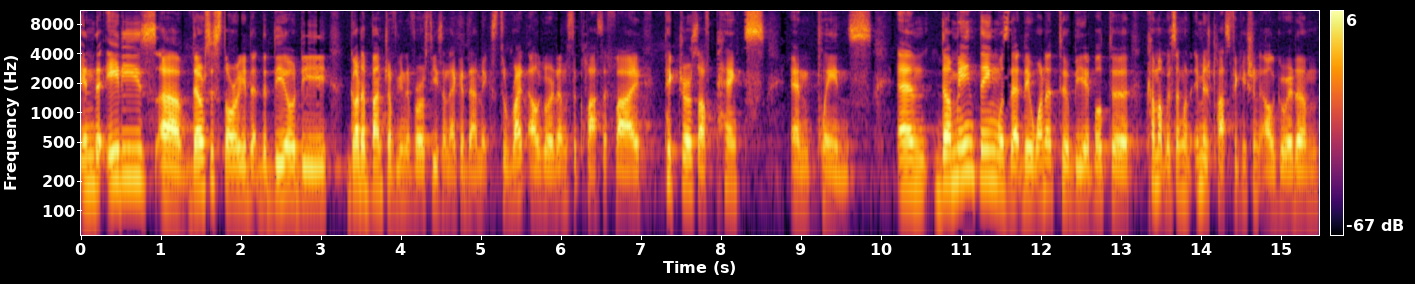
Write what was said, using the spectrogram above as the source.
in the 80s, uh, there was a story that the DoD got a bunch of universities and academics to write algorithms to classify pictures of tanks and planes. And the main thing was that they wanted to be able to come up with some kind of image classification algorithm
